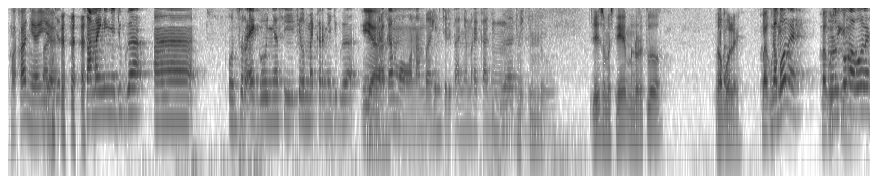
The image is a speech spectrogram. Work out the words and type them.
makanya iya. budget. sama ininya juga eh, unsur egonya si filmmakernya juga. Iya. Mereka mau nambahin ceritanya mereka juga kayak gitu. Jadi semestinya menurut lu nggak boleh. Bagusnya Nggak boleh. Bagusnya Menurut gua nggak boleh.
